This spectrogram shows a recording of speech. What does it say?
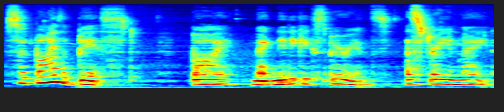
So buy the best. Buy Magnetic Experience, Australian made.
